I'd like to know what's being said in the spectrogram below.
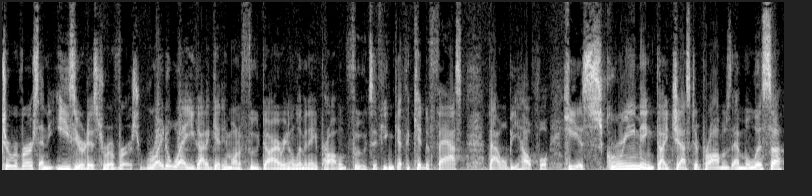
to reverse, and the easier it is to reverse. Right away, you got to get him on a food diary and eliminate problem foods. If you can get the kid to fast, that will be helpful. He is screaming digestive problems. And Melissa,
